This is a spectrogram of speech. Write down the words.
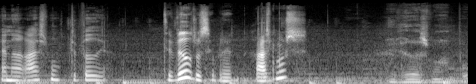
Han hedder Rasmus, det ved jeg. Det ved du simpelthen. Rasmus? Jeg ved også, hvor han bor.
